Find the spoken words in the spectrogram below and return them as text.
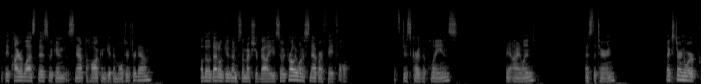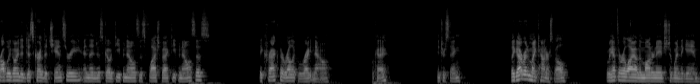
If they Pyroblast this, we can snap the Hawk and get the Mulldrifter down. Although that'll give them some extra value. So we probably want to snap our Faithful. Let's discard the Plains. The island. That's the turn. Next turn, we're probably going to discard the Chancery and then just go Deep Analysis, Flashback, Deep Analysis. They crack the Relic right now. Okay. Interesting. They got rid of my counterspell. We have to rely on the Modern Age to win the game.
